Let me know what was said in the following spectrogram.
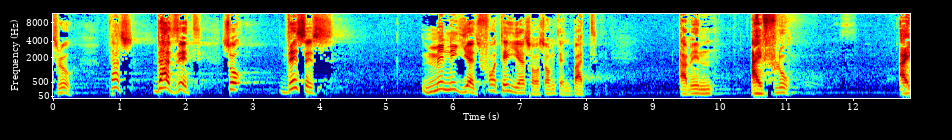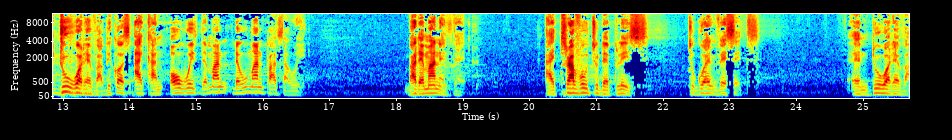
true that's that's it so this is many years, 40 years or something, but I mean, I flew. I do whatever because I can always, the man, the woman passed away. But the man is there. I travel to the place to go and visit and do whatever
